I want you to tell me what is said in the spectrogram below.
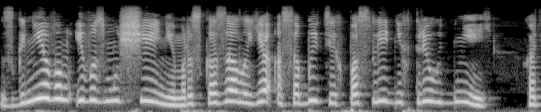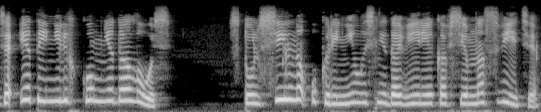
С гневом и возмущением рассказала я о событиях последних трех дней, хотя это и нелегко мне далось. Столь сильно укоренилось недоверие ко всем на свете.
